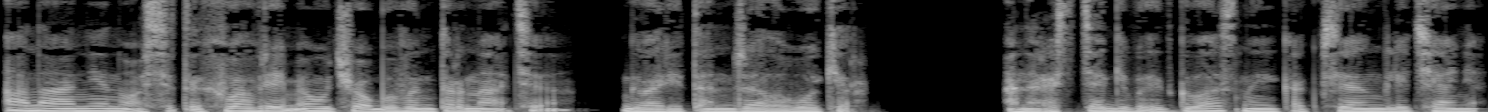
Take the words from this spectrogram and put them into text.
«Она не носит их во время учебы в интернате», — говорит Анджела Уокер. Она растягивает гласные, как все англичане,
